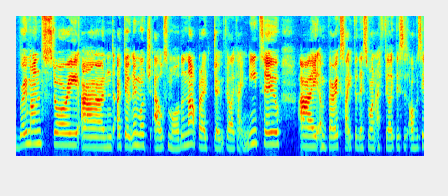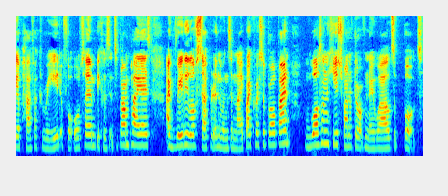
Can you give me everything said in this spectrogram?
romance story and I don't know much else more than that but I don't feel like I need to. I am very excited for this one. I feel like this is obviously a perfect read for autumn because it's vampires. I really love Serpent and the Wings of Night by Carissa Broadbent. Wasn't a huge fan of Daughter of No Worlds but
